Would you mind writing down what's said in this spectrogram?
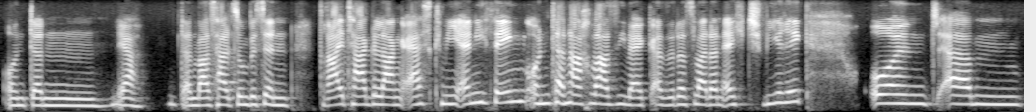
und dann, ja, dann war es halt so ein bisschen drei Tage lang Ask Me Anything und danach war sie weg. Also das war dann echt schwierig. Und ähm,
